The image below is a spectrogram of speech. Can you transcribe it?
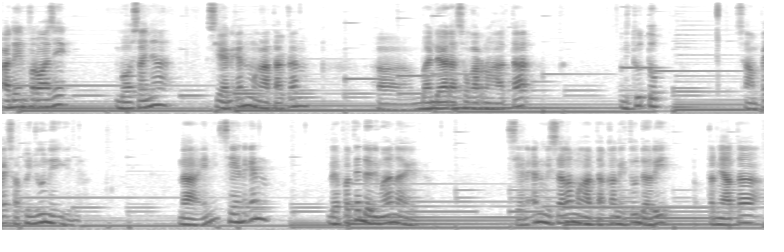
ada informasi bahwasanya CNN mengatakan eh, Bandara Soekarno Hatta ditutup sampai 1 Juni gitu. nah ini CNN dapatnya dari mana gitu CNN misalnya mengatakan itu dari ternyata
